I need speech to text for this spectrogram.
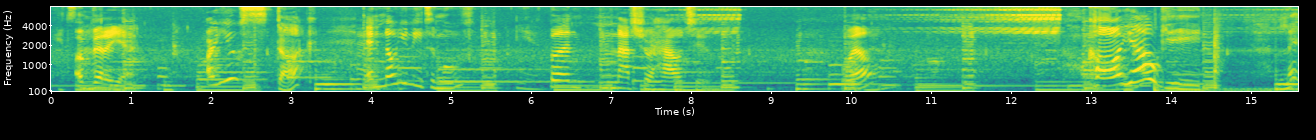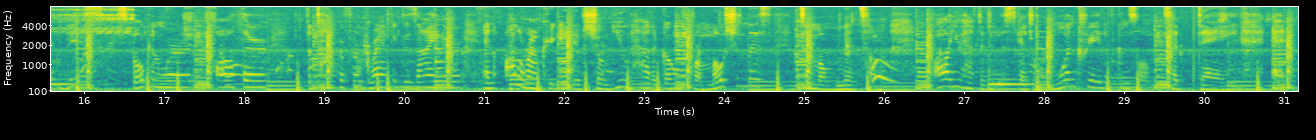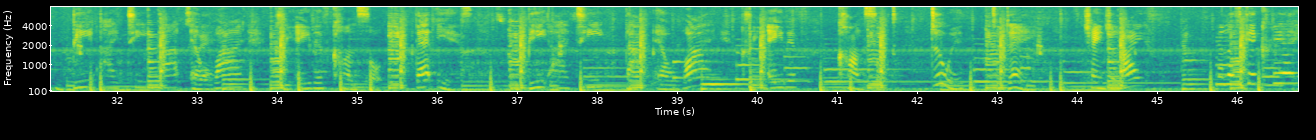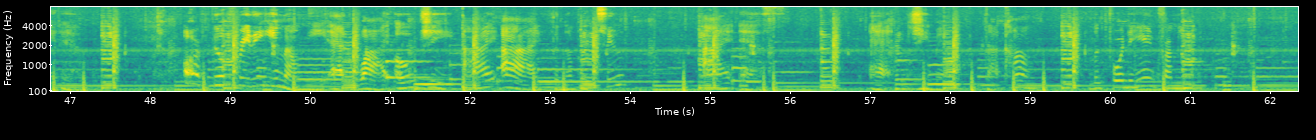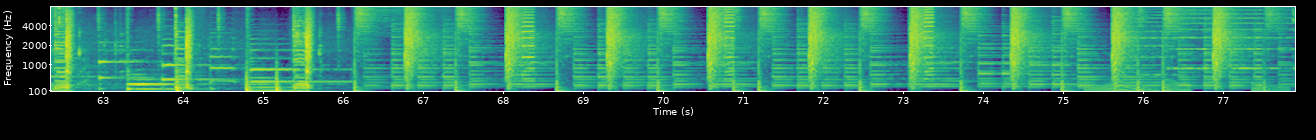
It's or better yet, are you stuck and know you need to move, but not sure how to? Well, call Yogi. Let this spoken word author, photographer, graphic designer, and all around creative show you how to go from motionless to momentum. All you have to do is schedule one creative consult today at bit.ly creative consult. That is bit.ly creative consult. Do it today. Change your life let's get creative. Or feel free to email me at YOGII, the number two, IS at gmail.com. Look forward to hearing from you.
